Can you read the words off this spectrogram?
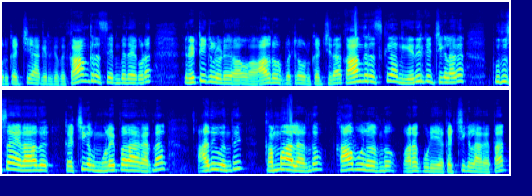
ஒரு கட்சியாக இருக்குது. காங்கிரஸ் என்பதே கூட ரெட்டிகளுடைய ஆதரவு பெற்ற ஒரு கட்சி தான் காங்கிரஸுக்கு அங்கே எதிர்க்கட்சிகளாக புதுசாக ஏதாவது கட்சிகள் முளைப்பதாக இருந்தால் அது வந்து கம்மால இருந்தோ காபூல இருந்தோ வரக்கூடிய கட்சிகளாகத்தான்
